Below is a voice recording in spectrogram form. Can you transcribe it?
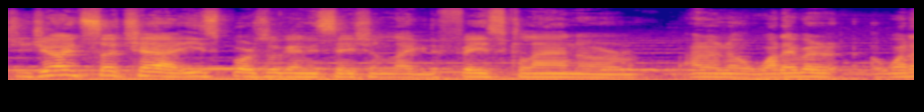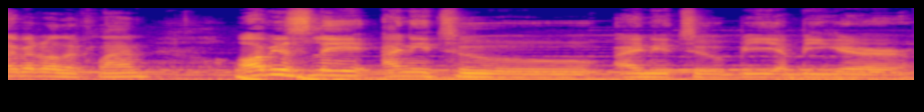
to join such a esports organization like the FaZe Clan or I don't know, whatever whatever other clan, obviously I need to I need to be a bigger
